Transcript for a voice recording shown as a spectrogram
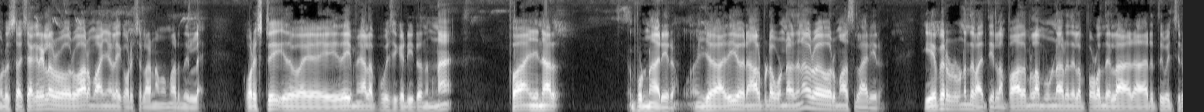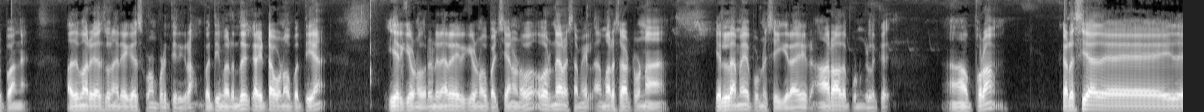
முழுசாக சர்க்கரையில் ஒரு ஒரு வாரம் பாஞ்சு குறைச்சிடலாம். நம்ம மருந்து இல்லை. குறைச்சிட்டு இதை இதை மேலே பூசி கட்டிட்டு வந்தோம்னா பாஞ்சு நாள் புண்ணு ஆறிடும். கொஞ்சம் அதிக நாள்பட்ட புண்ணாக இருந்ததுன்னா ஒரு ஒரு மாதத்தில் ஆறிடும். ஏப்பேர் உணர்ந்து ஆற்றிடலாம் பாதமெல்லாம் புண்ணாக இருந்தெல்லாம் புலந்து எல்லாம் அறுத்து வச்சுருப்பாங்க. அது மாதிரி கேஸில் நிறைய கேஸ் குணப்படுத்தியிருக்கிறான். பத்தி மருந்து கரெக்டாக உணவு பற்றியாக இயற்கை உணவு. ரெண்டு நேரம் இயற்கை உணவு பச்சையான உணவு ஒரு நேரம் சமையல். அது மாதிரி சாப்பிட்டோம்னா எல்லாமே பொண்ணு செய்கிறார் ஆறாத பொண்களுக்கு அப்புறம் கடைசியாக இது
